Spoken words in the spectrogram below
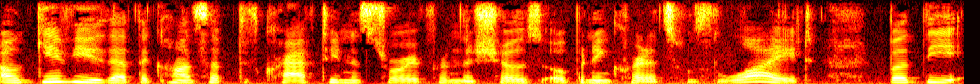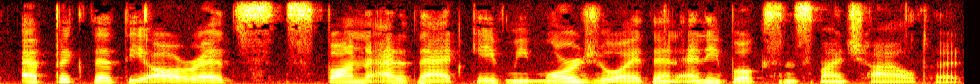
I'll give you that the concept of crafting a story from the show's opening credits was light, but the epic that the Allreds spun out of that gave me more joy than any book since my childhood.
